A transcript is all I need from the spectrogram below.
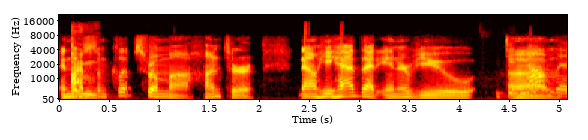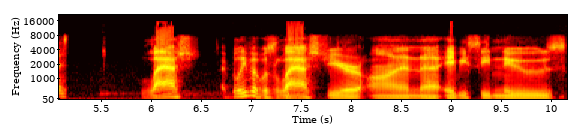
And there's I'm- some clips from uh, Hunter. Now he had that interview Did not Um, list. last, I believe it was last year on uh, ABC News.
